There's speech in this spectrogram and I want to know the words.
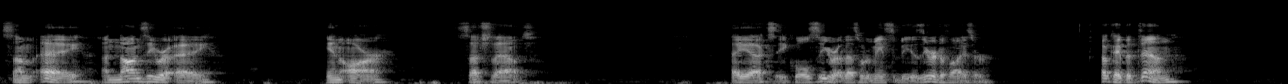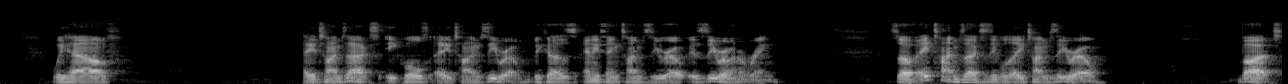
some A, a non-zero A in R such that AX equals zero. That's what it means to be a zero divisor. Okay, but then we have a times x equals a times 0, because anything times 0 is 0 in a ring. So if a times x is equal to a times 0, but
